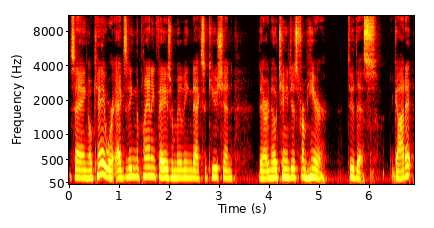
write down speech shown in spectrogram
saying, okay, we're exiting the planning phase, we're moving to execution. There are no changes from here to this. Got it?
